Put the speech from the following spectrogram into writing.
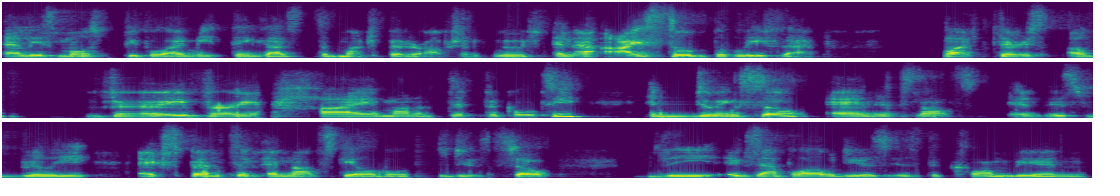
at least most people I meet, think that's the much better option. Which, and I still believe that, but there's a very very high amount of difficulty in doing so, and it's not, and it's really expensive and not scalable to do. So, the example I would use is the Colombian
